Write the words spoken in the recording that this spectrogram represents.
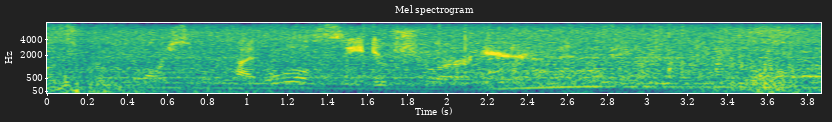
most remorseful type. We'll see for sure here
